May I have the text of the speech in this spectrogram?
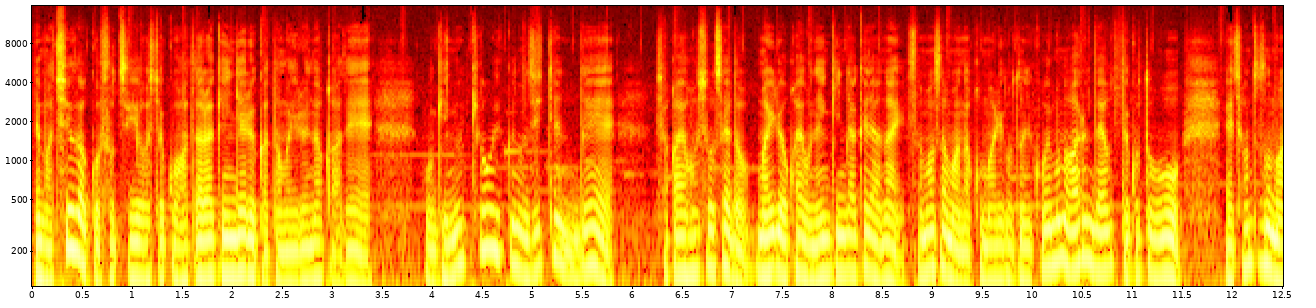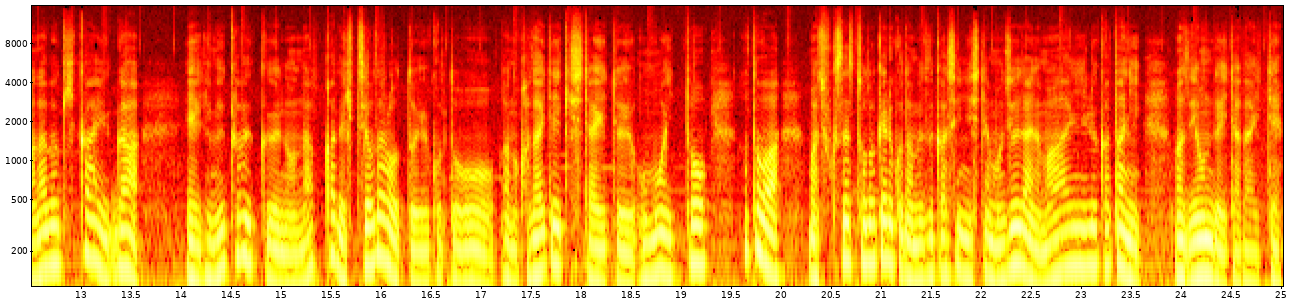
で、まあ、中学を卒業してこう働きに出る方もいる中で義務教育の時点で社会保障制度、まあ、医療介護年金だけではないさまざまな困りごとにこういうものがあるんだよってことを、えちゃんとその学ぶ機会がえー、義務教育の中で必要だろうということをあの課題提起したいという思いとあとは、まあ、直接届けることは難しいにしても10代の周りにいる方にまず読んでいただいて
